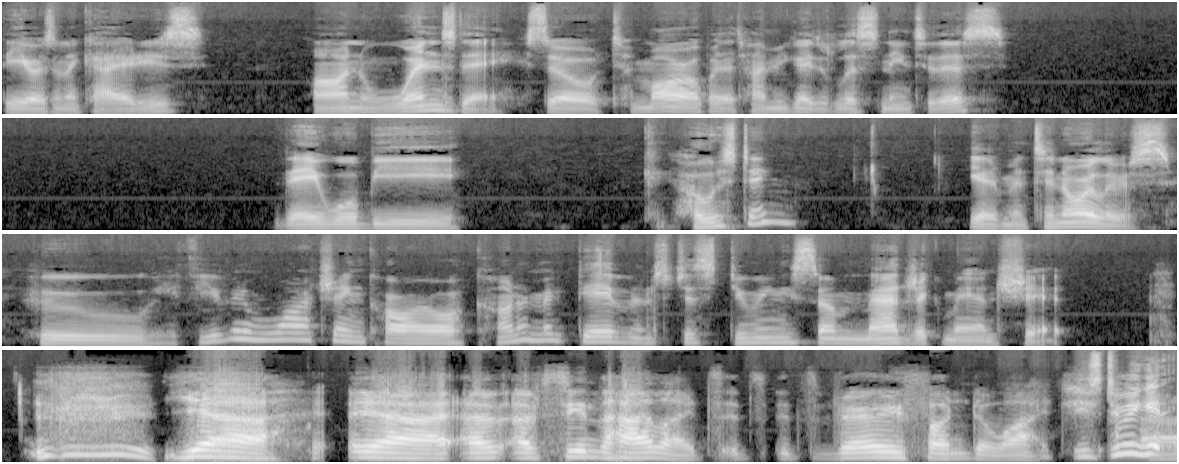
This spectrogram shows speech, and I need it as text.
the Arizona Coyotes on Wednesday. So tomorrow, by the time you guys are listening to this, they will be hosting the Edmonton Oilers, who, if you've been watching, Carl, Connor McDavid's just doing some magic man shit. Yeah, yeah, I've I've seen the highlights. It's it's very fun to watch. He's doing it uh,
